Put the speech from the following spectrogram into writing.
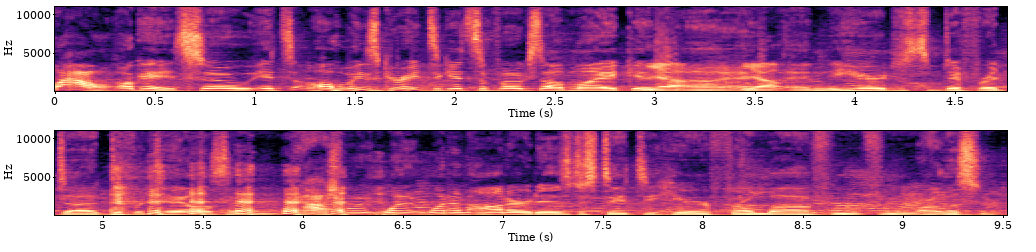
wow. Okay, so it's always great to get some folks on mic and, Yeah, uh, and, yeah. and hear just some different uh, different tales. And gosh, what, what, what an honor it is just to, to hear from, uh, from from our listeners.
